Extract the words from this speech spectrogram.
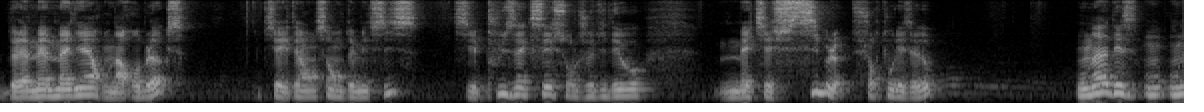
De la même manière, on a Roblox, qui a été lancé en 2006, qui est plus axé sur le jeu vidéo, mais qui est cible sur tous les ados. On a des, on,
